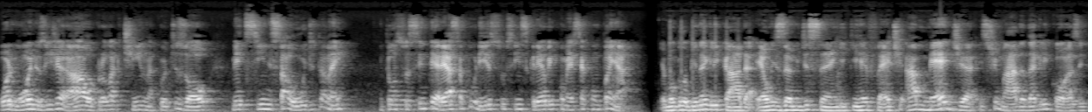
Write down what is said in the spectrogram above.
hormônios em geral, prolactina, cortisol, medicina e saúde também. Então, se você se interessa por isso, se inscreva e comece a acompanhar. Hemoglobina glicada é um exame de sangue que reflete a média estimada da glicose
